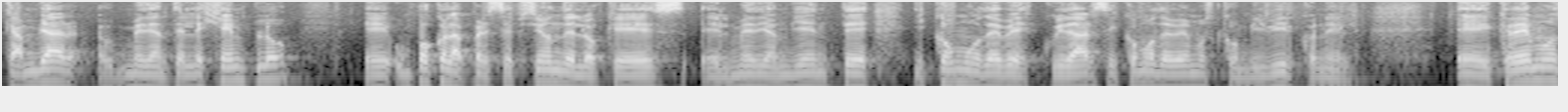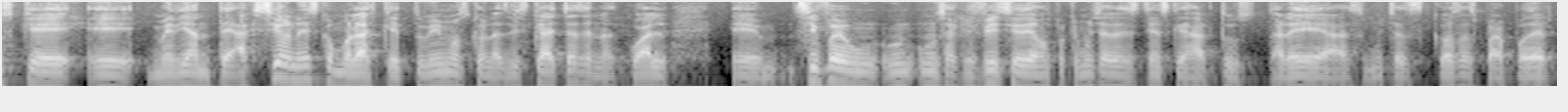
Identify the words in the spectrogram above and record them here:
cambiar mediante el ejemplo, eh, un poco la percepción de lo que es el medio ambiente y cómo debe cuidarse y cómo debemos convivir con él. Eh, creemos que eh, mediante acciones como las que tuvimos con las vizcachas, en las cual sí fue un, sacrificio, digamos, porque muchas veces tienes que dejar tus tareas, muchas cosas para poder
